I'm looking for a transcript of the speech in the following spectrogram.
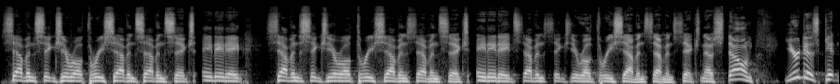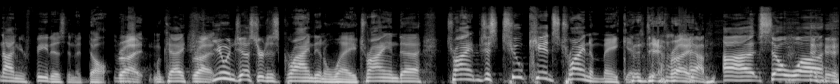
760 3776. 888 760 3776. 888 760 3776. Now, Stone, you're just getting on your feet as an adult. Right. Okay. Right. You and Jess are just grinding away, trying to, trying, just two kids trying to make it. Damn right. Yeah. Uh, so, uh,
